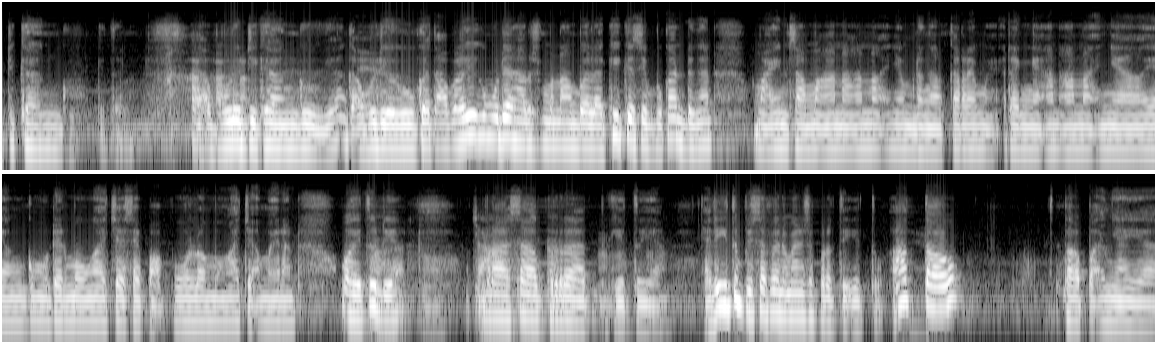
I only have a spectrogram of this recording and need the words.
diganggu gitu. Nggak boleh diganggu ya, nggak boleh diganggu apalagi kemudian harus menambah lagi kesibukan dengan main sama anak-anaknya, mendengarkan rengean anaknya yang kemudian mau ngajak sepak bola, mau ngajak mainan. Wah, itu dia merasa berat gitu ya. Jadi itu bisa fenomena seperti itu. Atau bapaknya ya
